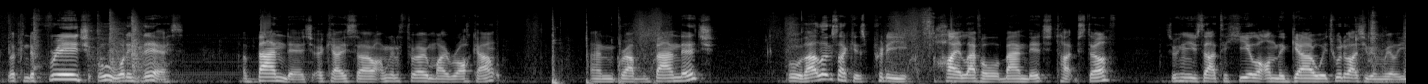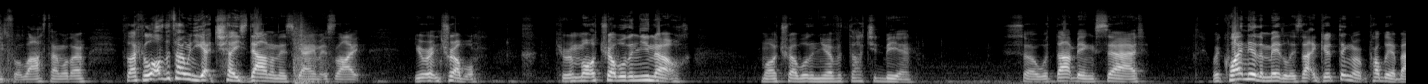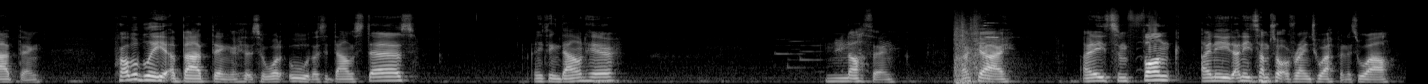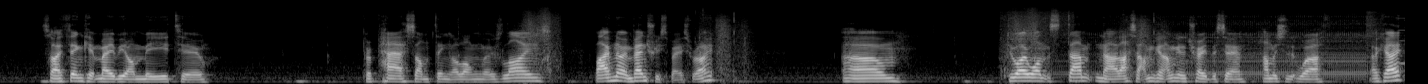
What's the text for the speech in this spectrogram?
Look in the fridge. Ooh, what is this? A bandage. Okay, so I'm going to throw my rock out and grab the bandage. Ooh, that looks like it's pretty high level bandage type stuff. So we can use that to heal on the go, which would have actually been really useful last time. Although, for like a lot of the time when you get chased down on this game, it's like, you're in trouble. You're in more trouble than you know. More trouble than you ever thought you'd be in. So with that being said, we're quite near the middle. Is that a good thing or probably a bad thing? Probably a bad thing. Okay, so what? Ooh, there's a downstairs. Anything down here? Nothing. Okay. I need some funk. I need I need some sort of ranged weapon as well. So I think it may be on me to prepare something along those lines. But I have no inventory space, right? Um, do I want stamp? No, that's it. I'm gonna I'm gonna trade this in. How much is it worth? Okay.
